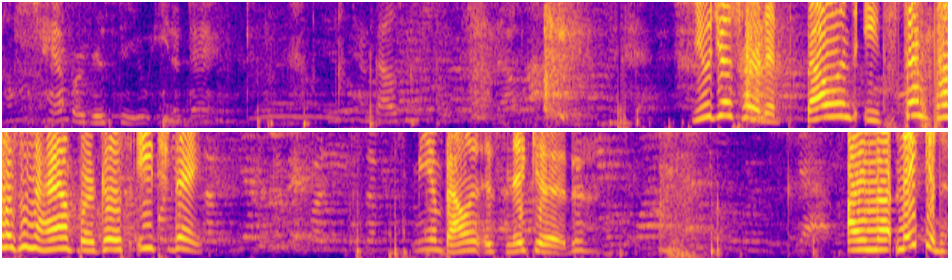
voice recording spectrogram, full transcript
How much hamburgers do you eat a day? Ten thousand. You just heard it. Balint eats 10,000 hamburgers each day. Me and Balint is naked. I'm not naked.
